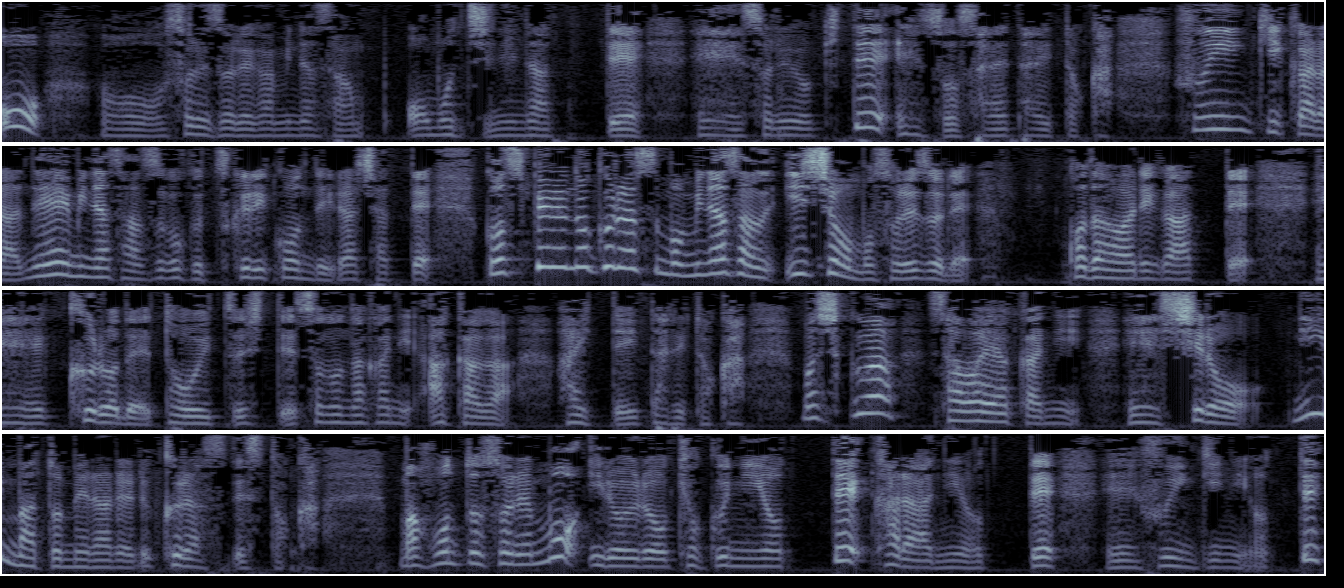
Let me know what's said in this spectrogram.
を、それぞれが皆さんお持ちになって、えー、それを着て演奏されたりとか、雰囲気からね、皆さんすごく作り込んでいらっしゃって、ゴスペルのクラスも皆さん衣装もそれぞれこだわりがあって、えー、黒で統一して、その中に赤が入っていたりとか、もしくは爽やかに、えー、白にまとめられるクラスですとか、まあほんとそれもいろいろ曲によって、カラーによって、えー、雰囲気によって、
